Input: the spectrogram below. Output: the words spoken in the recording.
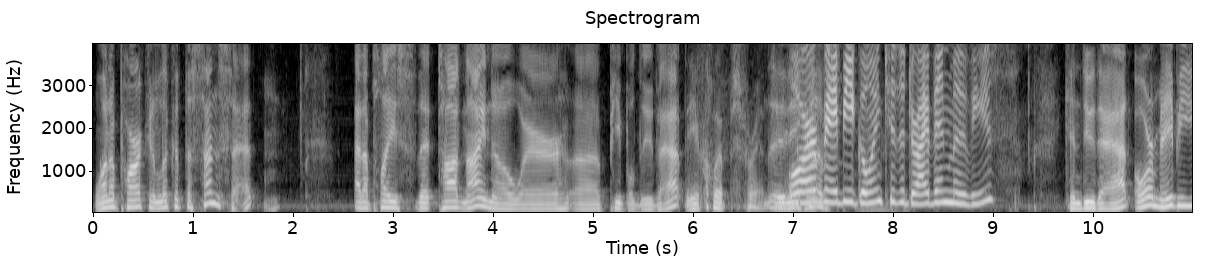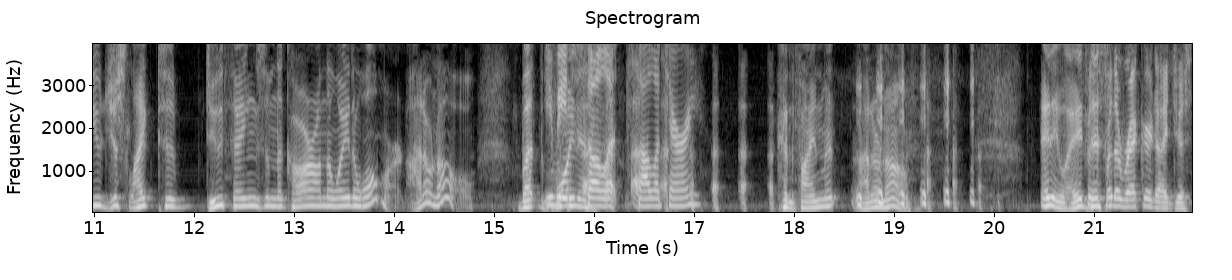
want to park and look at the sunset at a place that Todd and I know where uh, people do that. The Eclipse, Fred. The- the Or Eclipse maybe going to the drive-in movies. can do that, or maybe you just like to do things in the car on the way to Walmart. I don't know, but the You mean point is- soli- solitary? confinement. I don't know. anyway, For, this for the record, I just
